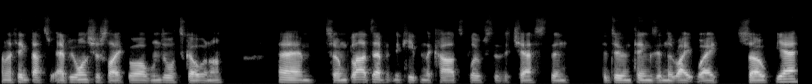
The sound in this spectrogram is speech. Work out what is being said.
and I think that's everyone's just like, oh, I wonder what's going on. Um, so I'm glad Everton are keeping the cards close to the chest and they're doing things in the right way. So yeah,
